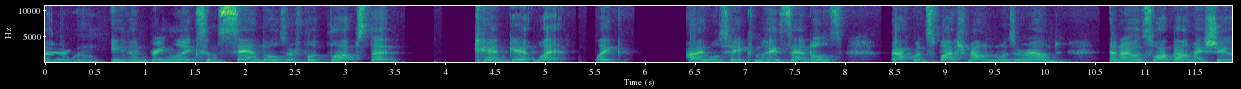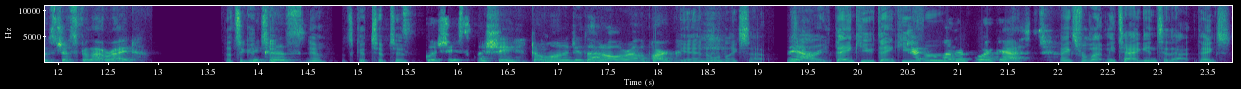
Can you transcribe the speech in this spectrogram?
in the room. Even bring like some sandals or flip flops that can get wet. Like I will take my sandals back when Splash Mountain was around and I would swap out my shoes just for that ride. That's a good because- tip. Yeah, that's a good tip too. Squishy, squishy. Don't want to do that all around the park. Yeah, no one likes that. Yeah. Sorry. Thank you. Thank you Check the weather forecast. thanks for letting me tag into that. Thanks.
